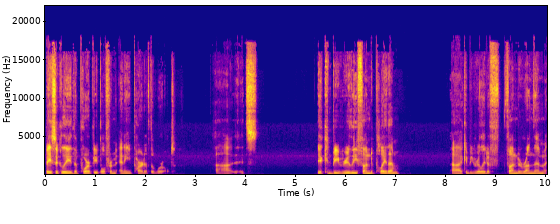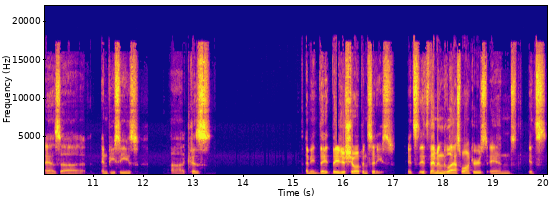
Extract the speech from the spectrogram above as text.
basically the poor people from any part of the world. Uh, it's it can be really fun to play them. Uh, it can be really fun to run them as uh, NPCs because I mean they they just show up in cities It's it's them and glasswalkers, and it's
